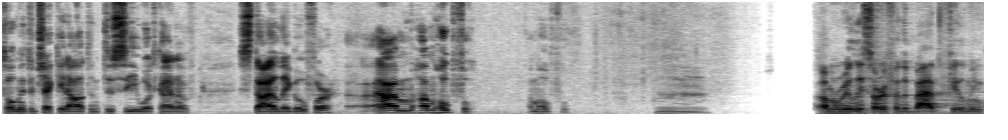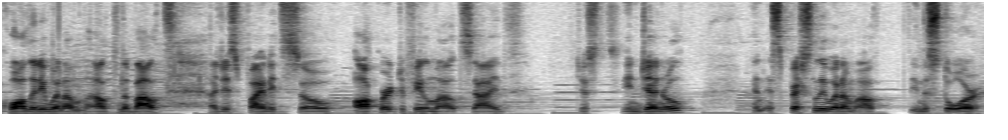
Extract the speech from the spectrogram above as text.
told me to check it out and to see what kind of style they go for. I'm I'm hopeful. I'm hopeful. Hmm. I'm really sorry for the bad filming quality when I'm out and about. I just find it so awkward to film outside, just in general, and especially when I'm out in the store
